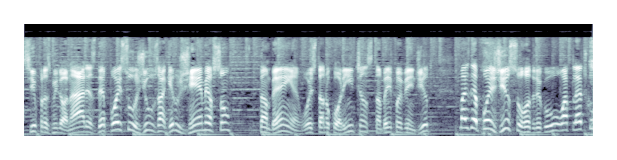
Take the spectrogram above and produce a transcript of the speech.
cifras milionárias. Depois surgiu o zagueiro Gemerson, também, hoje está no Corinthians, também foi vendido. Mas depois disso, Rodrigo, o Atlético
